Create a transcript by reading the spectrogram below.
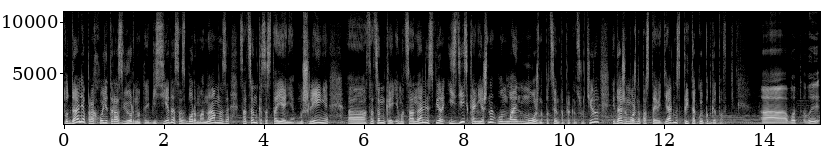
то далее проходит развернутая беседа со сбором анамнеза, с оценкой состояния мышления, э, с оценкой эмоциональной сферы. И здесь, конечно, онлайн можно пациента проконсультировать и даже можно поставить диагноз при такой подготовке. А, вот вы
